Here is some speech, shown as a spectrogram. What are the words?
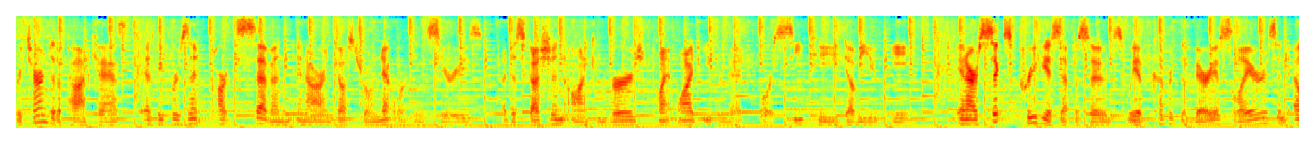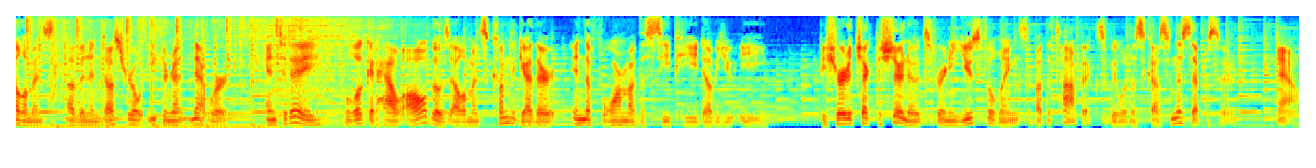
return to the podcast as we present part seven in our industrial networking series, a discussion on converged plant-wide Ethernet, or CPWE. In our six previous episodes, we have covered the various layers and elements of an industrial Ethernet network, and today we'll look at how all those elements come together in the form of the CPWE. Be sure to check the show notes for any useful links about the topics we will discuss in this episode. Now,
